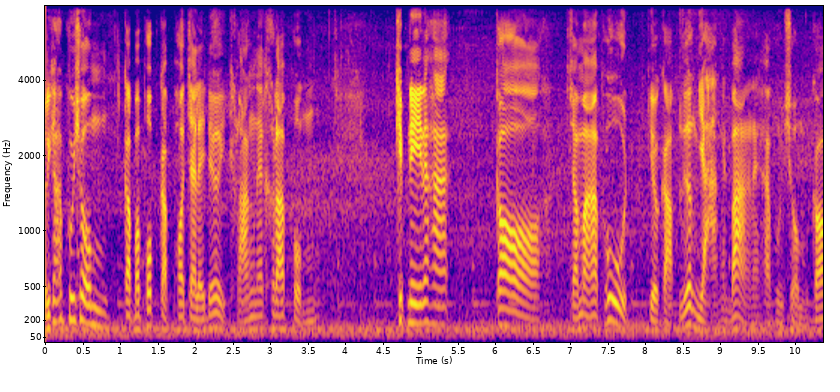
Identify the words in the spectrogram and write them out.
วัสดีครับคุณผู้ชมกลับมาพบกับพอใจไรเดอร์อีกครั้งนะครับผม คลิปนี้นะฮะก็จะมาพูดเกี่ยวกับเรื่องยางกันบ้างนะครับคุณผู้ชมก็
